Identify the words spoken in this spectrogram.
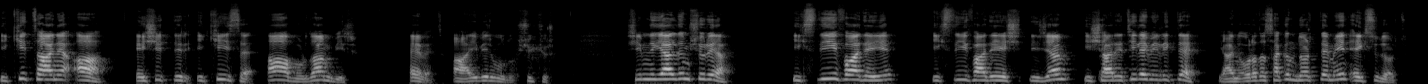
2 tane a eşittir 2 ise a buradan 1. Evet a'yı 1 bulduk şükür. Şimdi geldim şuraya. x'li ifadeyi x'li ifadeye eşitleyeceğim. İşaretiyle birlikte. Yani orada sakın 4 demeyin eksi 4.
